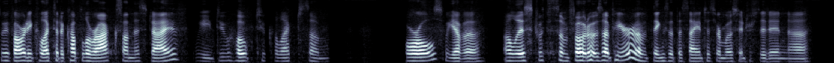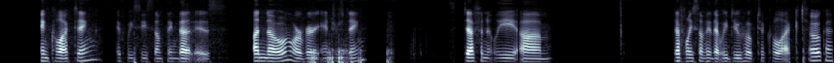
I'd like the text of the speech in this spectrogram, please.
So we've already collected a couple of rocks on this dive. We do hope to collect some corals. We have a, a list with some photos up here of things that the scientists are most interested in uh, in collecting. If we see something that is unknown or very interesting, it's definitely um, definitely something that we do hope to collect, Okay.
